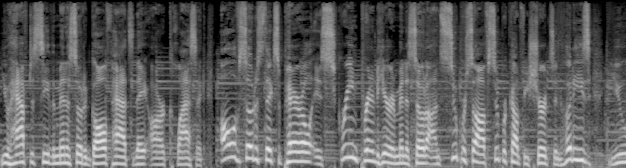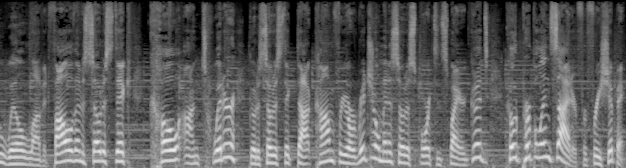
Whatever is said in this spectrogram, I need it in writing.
you have to see the Minnesota golf hats. They are classic. All of Sota Stick's apparel is screen printed here in Minnesota on super soft, super comfy shirts and hoodies. You will love it. Follow them, Sota Stick. Co on Twitter. Go to sotastick.com for your original Minnesota sports inspired goods. Code Purple Insider for free shipping.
